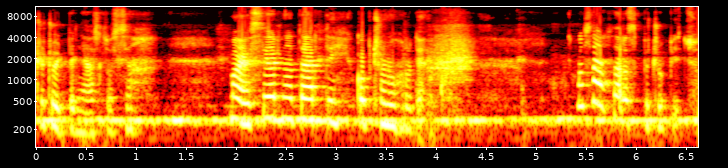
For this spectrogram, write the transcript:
Чуть-чуть піднеслося. Маю сир натертий, копчену грудинку. Усе, зараз печу піцу.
